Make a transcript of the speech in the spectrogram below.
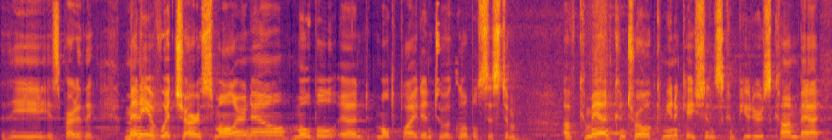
the is part of the many of which are smaller now, mobile, and multiplied into a global system of command, control, communications, computers, combat,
